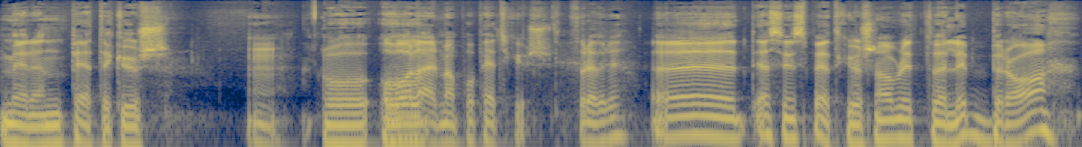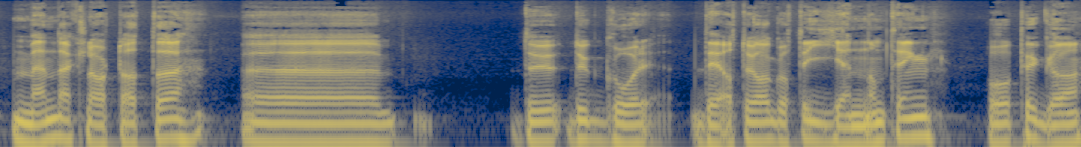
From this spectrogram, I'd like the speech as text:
mer enn PT-kurs. Og, Og hva lærer man på PT-kurs for øvrig? Eh, Jeg syns PT-kursen har blitt veldig bra, men det er klart at uh, du, du går Det at du har gått igjennom ting og pugga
